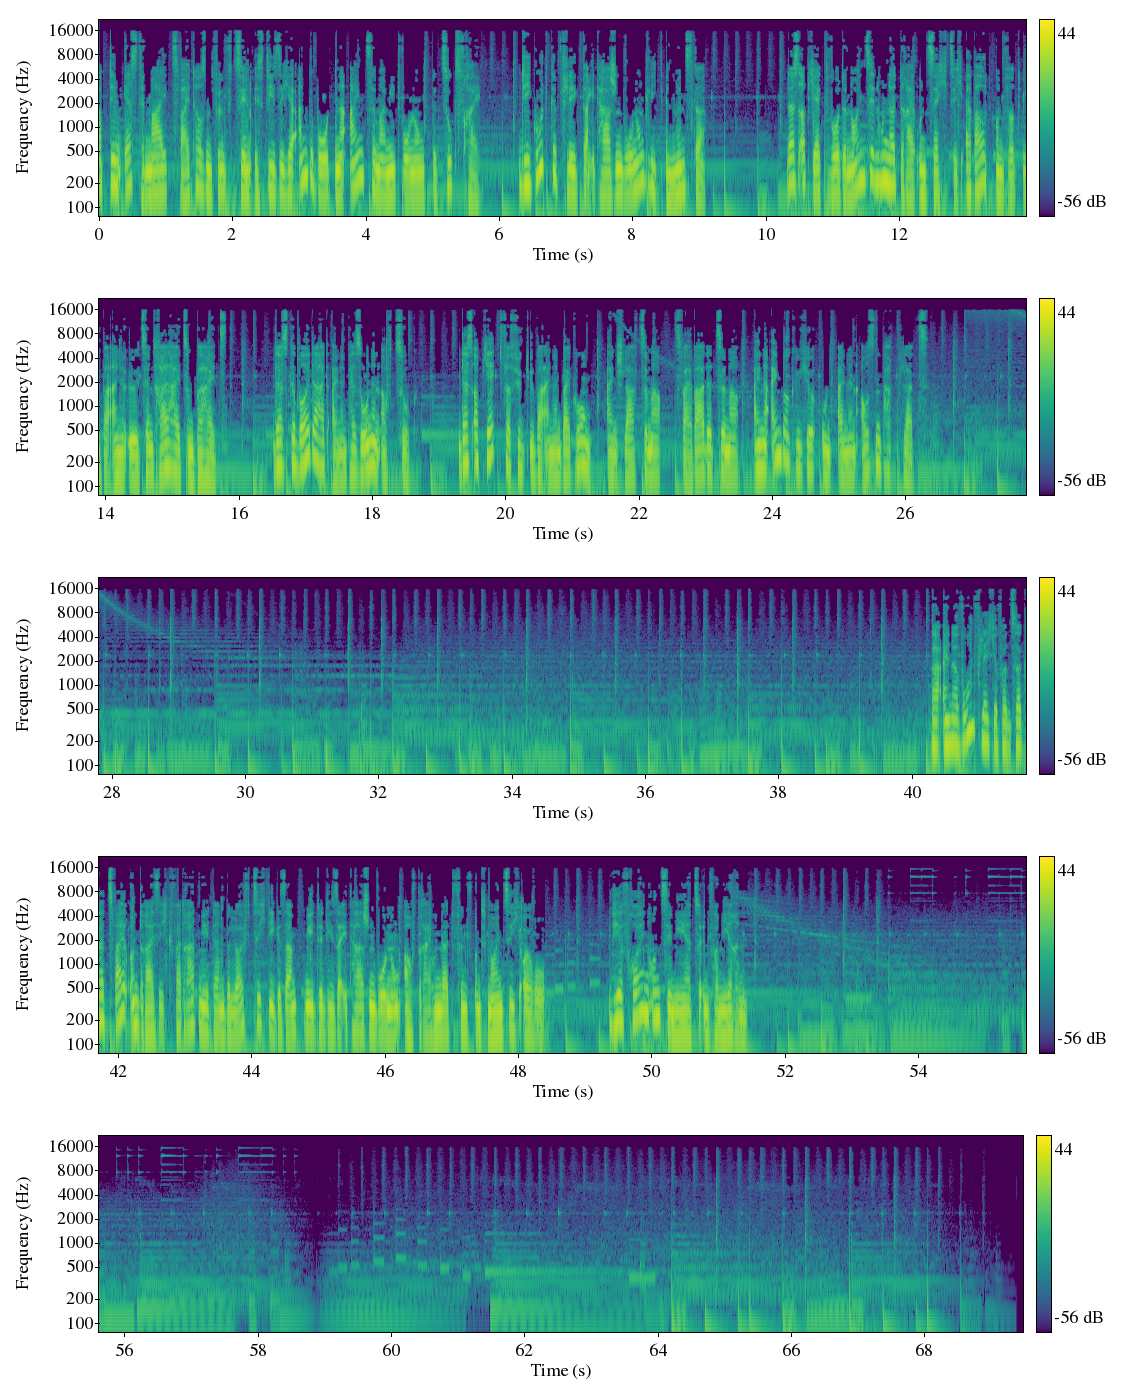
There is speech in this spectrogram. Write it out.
Ab dem 1. Mai 2015 ist diese hier angebotene Einzimmermietwohnung bezugsfrei. Die gut gepflegte Etagenwohnung liegt in Münster. Das Objekt wurde 1963 erbaut und wird über eine Ölzentralheizung beheizt. Das Gebäude hat einen Personenaufzug. Das Objekt verfügt über einen Balkon, ein Schlafzimmer, zwei Badezimmer, eine Einbauküche und einen Außenparkplatz. Bei einer Wohnfläche von ca. 32 Quadratmetern beläuft sich die Gesamtmiete dieser Etagenwohnung auf 395 Euro. Wir freuen uns, Sie näher zu informieren.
